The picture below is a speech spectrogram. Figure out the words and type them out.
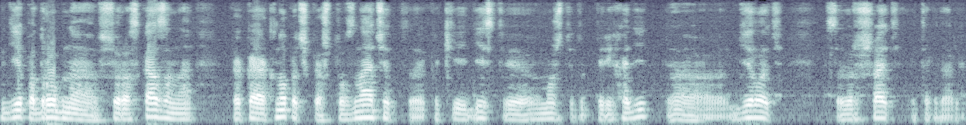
где подробно все рассказано какая кнопочка, что значит, какие действия вы можете тут переходить, э, делать, совершать и так далее.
